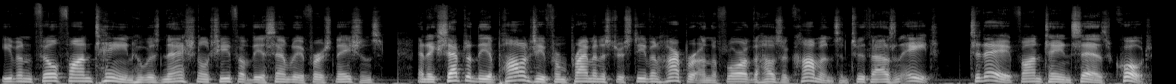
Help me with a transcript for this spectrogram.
Even Phil Fontaine, who was National Chief of the Assembly of First Nations, and accepted the apology from Prime Minister Stephen Harper on the floor of the House of Commons in 2008, Today, Fontaine says, quote,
